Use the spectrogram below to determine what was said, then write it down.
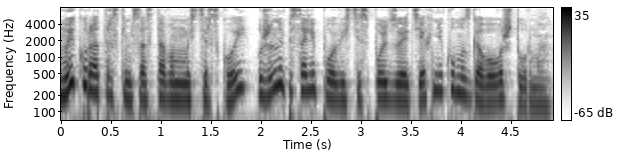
Мы кураторским составом мастерской уже написали повесть, используя технику мозгового штурма.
